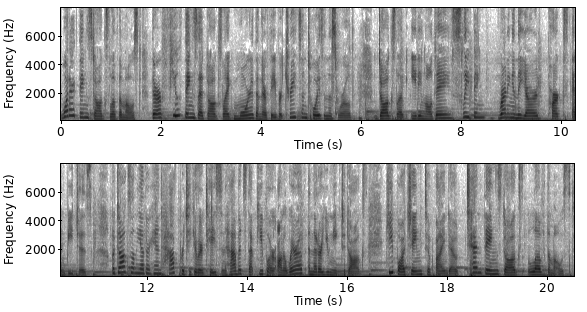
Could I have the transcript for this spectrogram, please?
What are things dogs love the most? There are few things that dogs like more than their favorite treats and toys in this world. Dogs love eating all day, sleeping, running in the yard, parks, and beaches. But dogs, on the other hand, have particular tastes and habits that people are unaware of and that are unique to dogs. Keep watching to find out 10 things dogs love the most.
